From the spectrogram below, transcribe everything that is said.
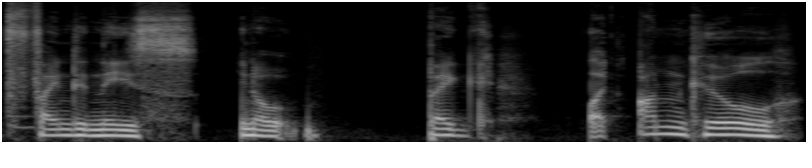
finding these, you know, big, like uncool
